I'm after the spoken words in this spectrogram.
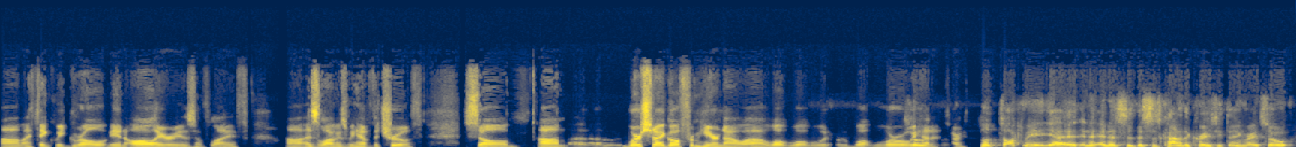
um, I think we grow in all areas of life. Uh, as long as we have the truth. So, um, where should I go from here now? Uh, what, what, what, where were we so, headed? Sorry. So, talk to me. Yeah, and, and this is this is kind of the crazy thing, right? So,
